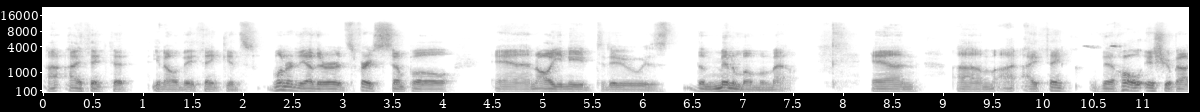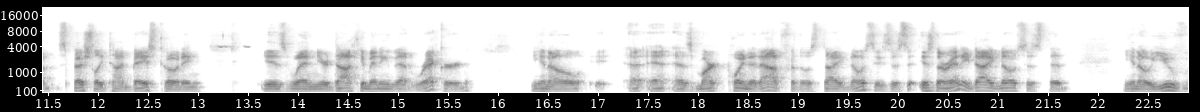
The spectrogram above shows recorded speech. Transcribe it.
I, I, think that you know they think it's one or the other. It's very simple, and all you need to do is the minimum amount. And um, I, I, think the whole issue about especially time based coding is when you're documenting that record you know, as Mark pointed out for those diagnoses, is, is there any diagnosis that, you know, you've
